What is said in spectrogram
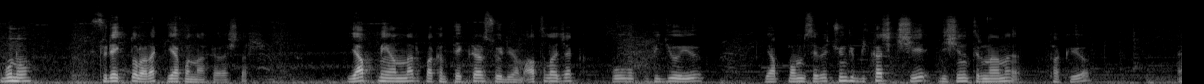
Bunu sürekli olarak yapın arkadaşlar. Yapmayanlar bakın tekrar söylüyorum atılacak. Bu videoyu yapmamın sebebi çünkü birkaç kişi dişini tırnağını takıyor. E,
